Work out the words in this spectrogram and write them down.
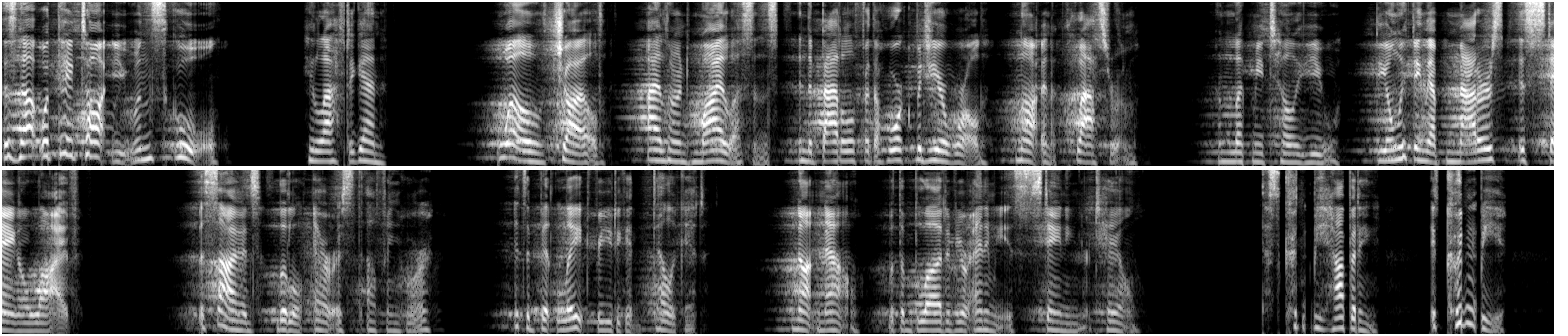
Is that what they taught you in school? He laughed again. Well, child, I learned my lessons in the battle for the Hork-Bajir world, not in a classroom. And let me tell you, the only thing that matters is staying alive. Besides, little Aristh Elfangor, it's a bit late for you to get delicate. Not now, with the blood of your enemies staining your tail. This couldn't be happening. It couldn't be.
